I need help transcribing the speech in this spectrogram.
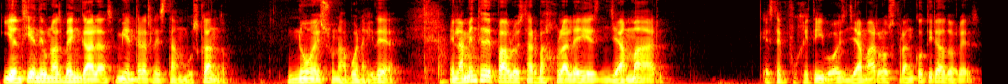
y enciende unas bengalas mientras le están buscando. No es una buena idea. En la mente de Pablo estar bajo la ley es llamar, este fugitivo es llamar a los francotiradores,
